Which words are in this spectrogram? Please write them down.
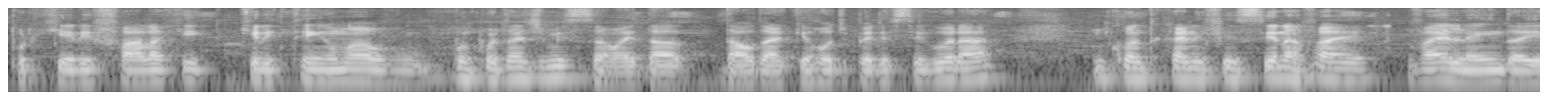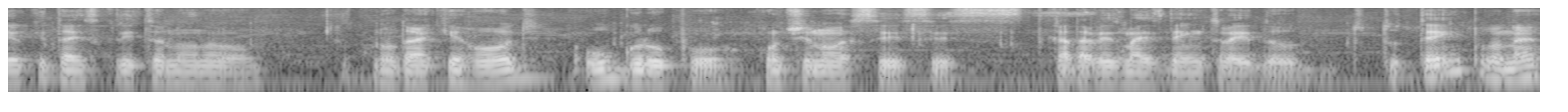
porque ele fala que, que ele tem uma, uma importante missão, aí dá, dá o Dark Road pra ele segurar, enquanto Carnificina vai, vai lendo aí o que tá escrito no, no, no Dark Road. O grupo continua se, se cada vez mais dentro aí do, do templo, né?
